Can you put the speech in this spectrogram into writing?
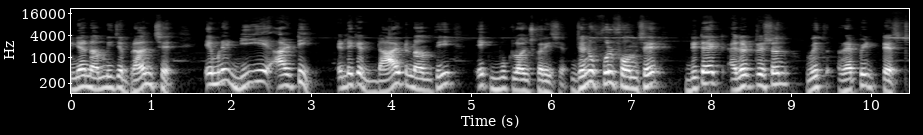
India નામની જે બ્રાન્ચ છે, એમણે ડીએઆરટી એટલે કે ડાર્ટ નામથી એક બુક લોન્ચ કરી છે. જેનું ફૂલ ફોર્મ છે detect adulteration with rapid test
